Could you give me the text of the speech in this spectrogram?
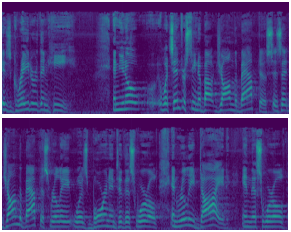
is greater than he. And you know, what's interesting about John the Baptist is that John the Baptist really was born into this world and really died in this world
